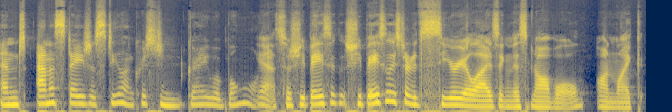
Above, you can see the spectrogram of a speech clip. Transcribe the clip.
And Anastasia Steele and Christian Grey were born. Yeah, so she basically she basically started serializing this novel on like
